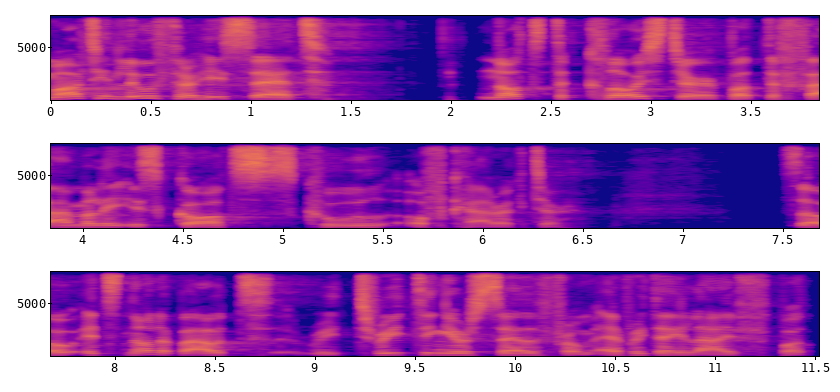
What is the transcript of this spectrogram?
Martin Luther, he said, not the cloister, but the family is God's school of character. So it's not about retreating yourself from everyday life, but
